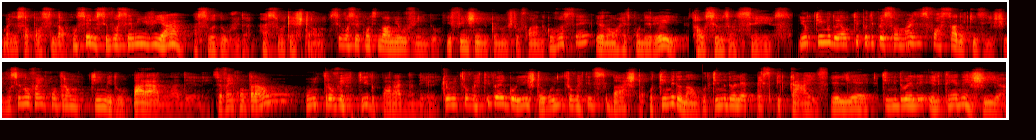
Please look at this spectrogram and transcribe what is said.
Mas eu só posso dar o conselho se você me enviar a sua dúvida, a sua questão. Se você continuar me ouvindo e fingindo que eu não estou falando com você, eu não responderei aos seus anseios. E o tímido é o tipo de pessoa mais esforçada que existe. Você não vai encontrar um tímido parado na dele. Você vai encontrar um um introvertido parado na dele. Porque o introvertido é egoísta, o introvertido se basta. O tímido não. O tímido ele é perspicaz. Ele é tímido, ele, ele tem energia.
